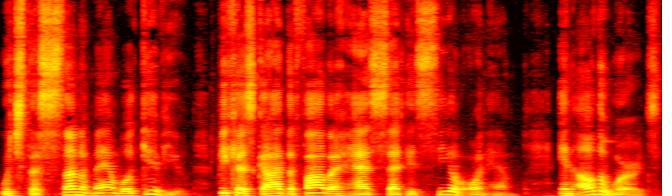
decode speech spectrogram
which the Son of Man will give you, because God the Father has set his seal on him. In other words,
